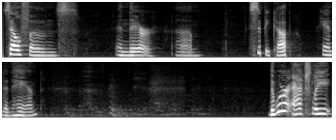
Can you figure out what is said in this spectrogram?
cell phones and their um, sippy cup hand in hand, that we're actually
